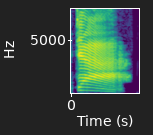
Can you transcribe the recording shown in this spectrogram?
じゃ。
